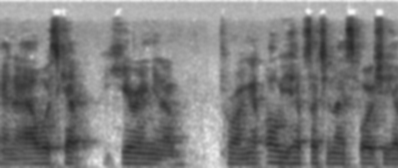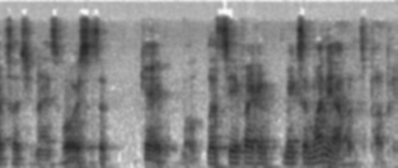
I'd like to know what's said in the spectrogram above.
And I always kept hearing, you know, growing up, oh, you have such a nice voice, you have such a nice voice. I said, okay, well, let's see if I can make some money off of this puppy.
